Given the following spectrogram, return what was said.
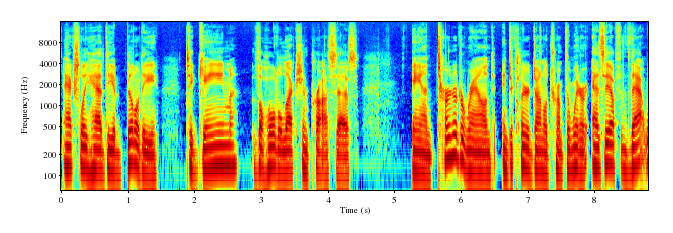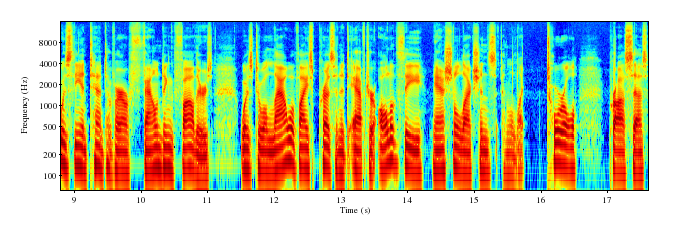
actually had the ability to game the whole election process and turn it around and declare Donald Trump the winner as if that was the intent of our founding fathers was to allow a vice president after all of the national elections and electoral process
